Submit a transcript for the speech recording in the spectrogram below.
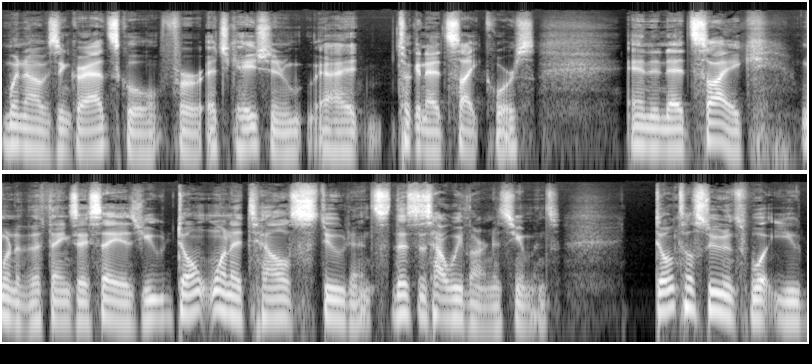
when I was in grad school for education, I took an ed psych course. And in ed psych, one of the things they say is you don't want to tell students, this is how we learn as humans. Don't tell students what you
